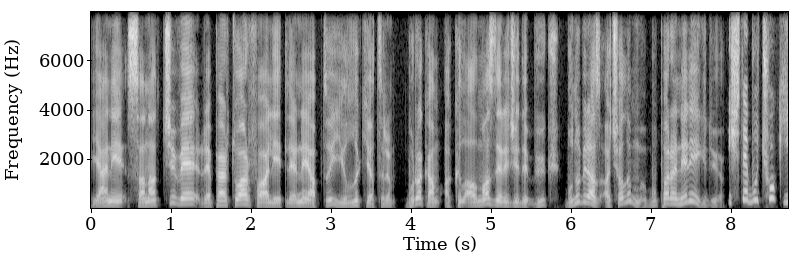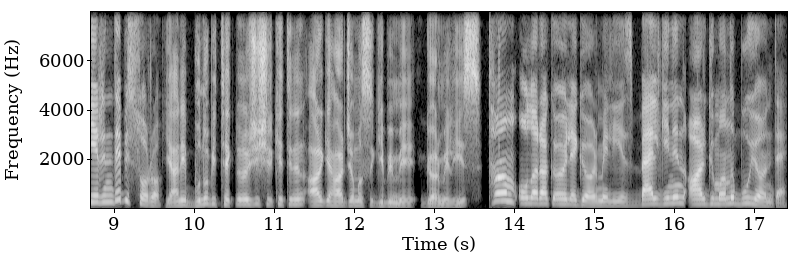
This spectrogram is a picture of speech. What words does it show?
yani sanatçı ve repertuar faaliyetlerine yaptığı yıllık yatırım. Bu rakam akıl almaz derecede büyük. Bunu biraz açalım mı? Bu para nereye gidiyor? İşte bu çok yerinde bir soru. Yani bunu bir teknoloji şirketinin arge harcaması gibi mi görmeliyiz? Tam olarak öyle görmeliyiz. Belginin argümanı bu yönde.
